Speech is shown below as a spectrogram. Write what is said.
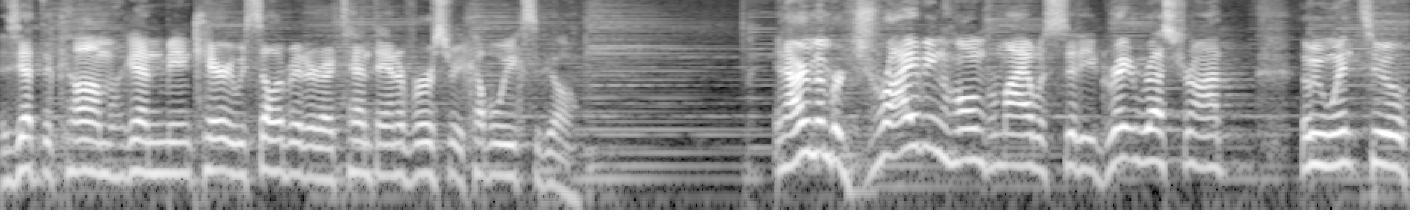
is yet to come. Again, me and Carrie, we celebrated our 10th anniversary a couple weeks ago. And I remember driving home from Iowa City, a great restaurant that we went to,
